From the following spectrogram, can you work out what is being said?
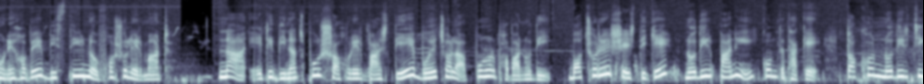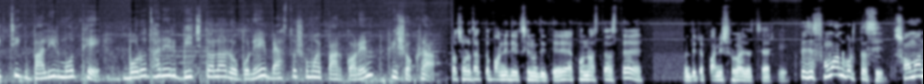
মনে হবে বিস্তীর্ণ ফসলের মাঠ। না, এটি দিনাজপুর শহরের পাশ দিয়ে বয়ে চলা পুনর্ভবা নদী। বছরের শেষ দিকে নদীর পানি কমতে থাকে। তখন নদীর চিকচিক বালির মধ্যে বোরো ধানের বীজতলা রোপণে ব্যস্ত সময় পার করেন কৃষকরা। ছোট থাকতে পানি দেখছি নদীতে। এখন আস্তে আস্তে নদীটা পানি শুকায় যাচ্ছে আর কি। যে সমান করতেছি সমান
